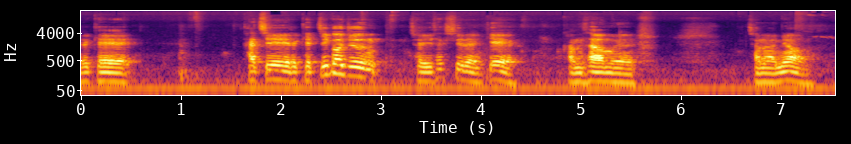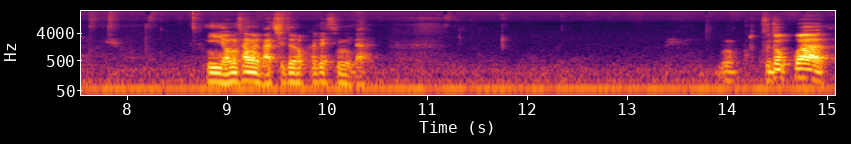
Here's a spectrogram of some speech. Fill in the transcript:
이렇게 같이 이렇게 찍어준 저희 색시들에게 감사함을 전하며 이 영상을 마치도록 하겠습니다. 음, 구독과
